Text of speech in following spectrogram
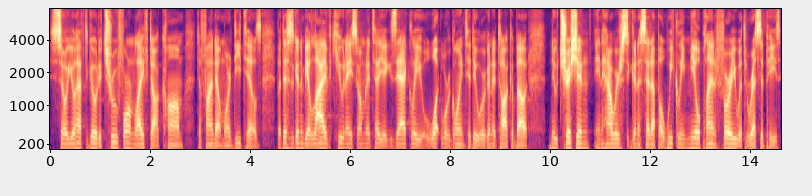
so you'll have to go to trueformlife.com to find out more details. But this is going to be a live Q&A, so I'm going to tell you exactly what we're going to do. We're going to talk about nutrition and how we're going to set up a weekly meal plan for you with recipes.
